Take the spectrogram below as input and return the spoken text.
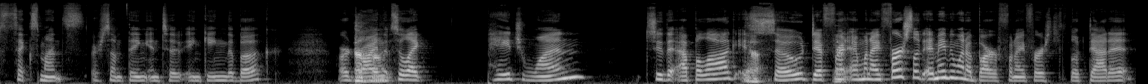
six months or something into inking the book or drawing. Uh-huh. The, so like page one to the epilogue is yeah. so different. Yeah. And when I first looked, it made me want to barf when I first looked at it.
